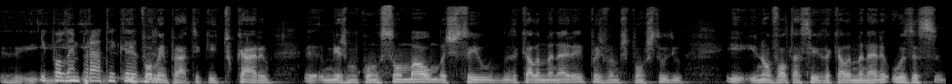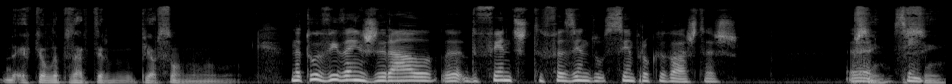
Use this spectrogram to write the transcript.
e, e pô-la em prática. E, e pô-la em prática e tocar, eh, mesmo com um som mau, mas saiu daquela maneira e depois vamos para um estúdio e, e não volta a sair daquela maneira, usa-se aquele, apesar de ter pior som. Na tua vida em geral, eh, defendes-te fazendo sempre o que gostas? Eh, sim, sim. sim.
